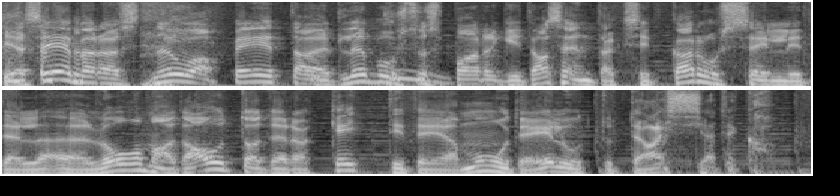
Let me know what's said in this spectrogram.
ja seepärast nõuab Peeta, et lõbustuspargid asendaksid karussellidel äh, loomad autode, rakettide ja muude elutute asjadega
